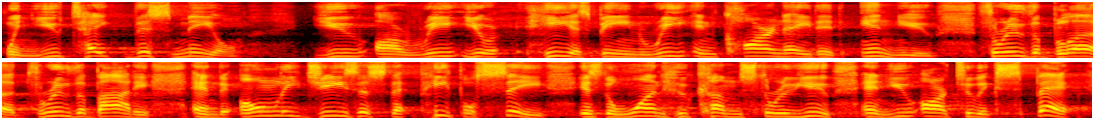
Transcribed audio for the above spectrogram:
When you take this meal, you are re, you're, he is being reincarnated in you through the blood through the body. And the only jesus that people see is the one who comes through you. And you are to expect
